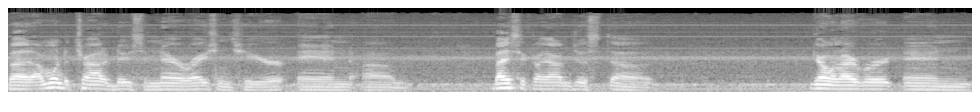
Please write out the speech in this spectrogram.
but I wanted to try to do some narrations here, and um, basically I'm just uh, going over it and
